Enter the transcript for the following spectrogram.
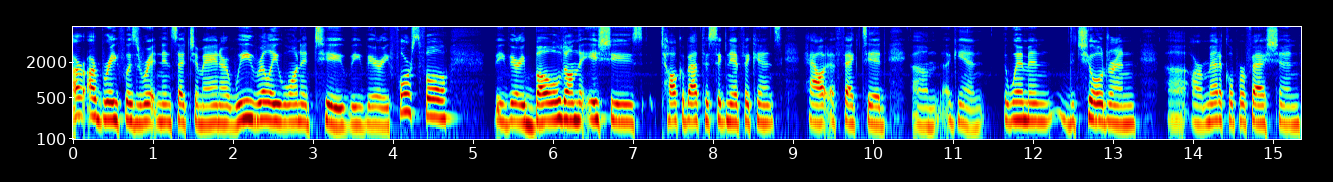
Our, our brief was written in such a manner we really wanted to be very forceful be very bold on the issues, talk about the significance, how it affected, um, again, the women, the children, uh, our medical profession.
